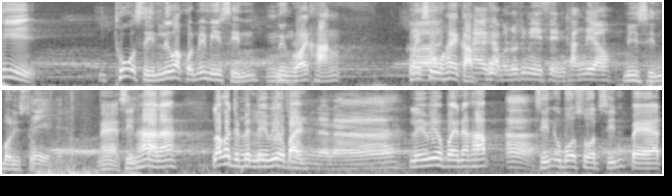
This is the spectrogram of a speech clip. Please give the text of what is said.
ที่ทุศีลหรือว่าคนไม่มีศีลหนึ่งร้อยครั้ง ไม่สู้ให้กับให้ผู้กับมนุษย์ที่มีศีลครั้งเดียว มีศีลบริสุทธิ์นี่แน่ศีลห้านะแล้วก็จะเป็นเลเวลไป จริงนะนะ เลเวลไปนะครับอ่าศีลอุโบสถศีลแปด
